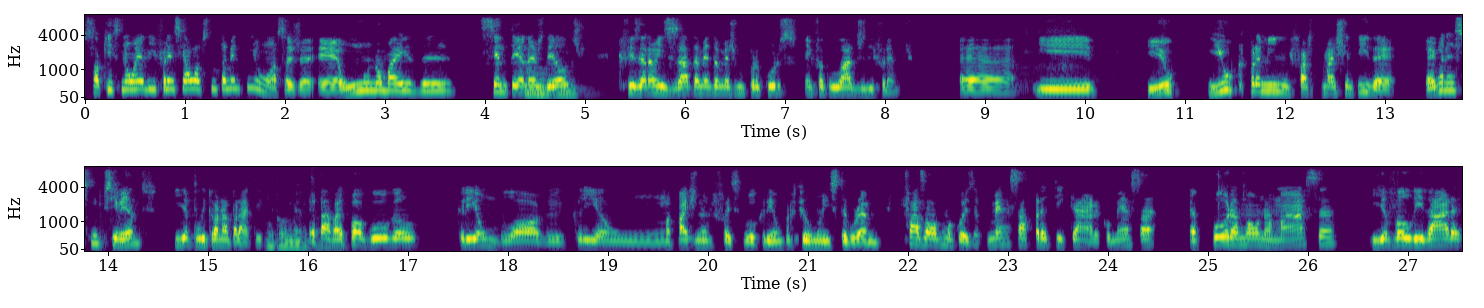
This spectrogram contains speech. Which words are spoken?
Só que isso não é diferencial absolutamente nenhum, ou seja, é um no meio de centenas uhum. deles que fizeram exatamente o mesmo percurso em faculdades diferentes. Uh, e, e, o, e o que para mim faz mais sentido é pega nesse conhecimento e aplica-o na prática. Epá, vai para o Google, cria um blog, cria um, uma página no Facebook, cria um perfil no Instagram, faz alguma coisa, começa a praticar, começa a, a pôr a mão na massa e a validar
